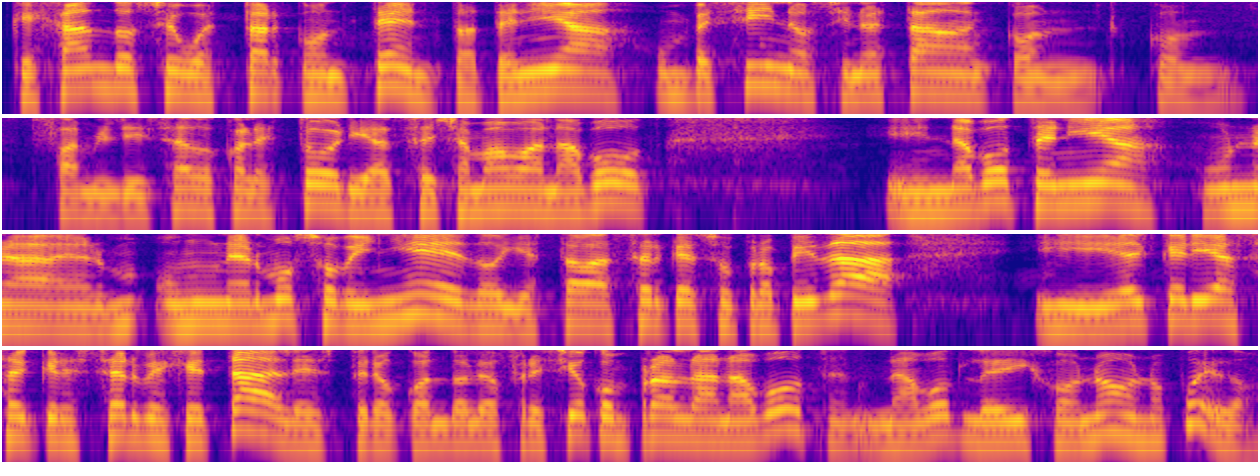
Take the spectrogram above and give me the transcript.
quejándose o estar contento. Tenía un vecino, si no estaban con, familiarizados con la historia, se llamaba Nabot. Y Nabot tenía un hermoso viñedo y estaba cerca de su propiedad. Y él quería hacer crecer vegetales, pero cuando le ofreció comprarla a Nabot, Nabot le dijo, no, no puedo.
